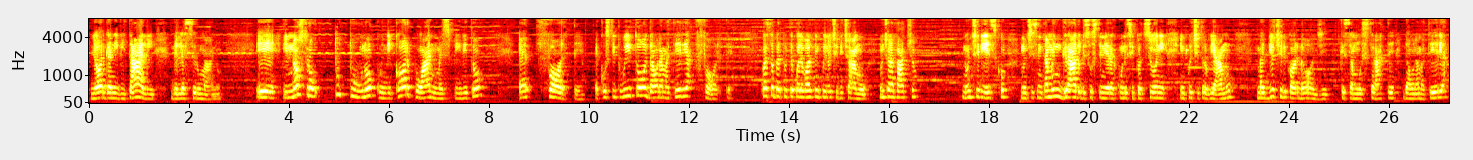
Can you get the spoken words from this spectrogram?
gli organi vitali dell'essere umano. E il nostro tutt'uno, quindi corpo, anima e spirito, è forte, è costituito da una materia forte. Questo per tutte quelle volte in cui noi ci diciamo non ce la faccio, non ci riesco, non ci sentiamo in grado di sostenere alcune situazioni in cui ci troviamo, ma Dio ci ricorda oggi che siamo estratte da una materia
